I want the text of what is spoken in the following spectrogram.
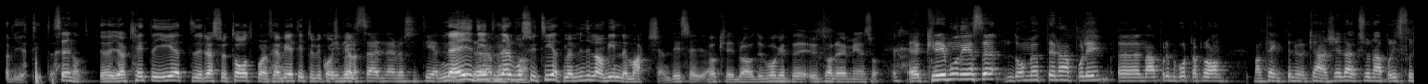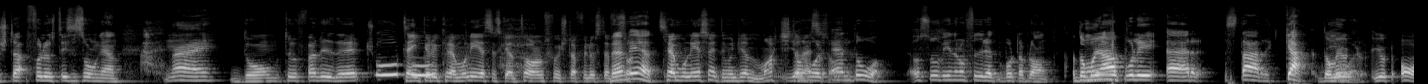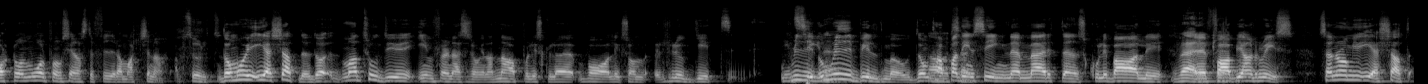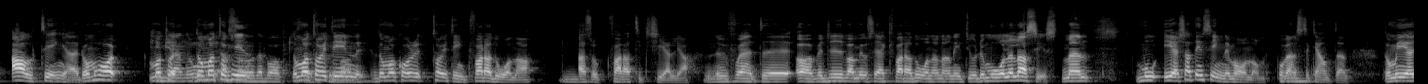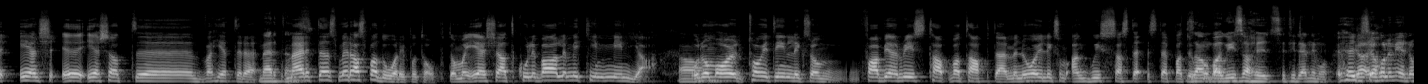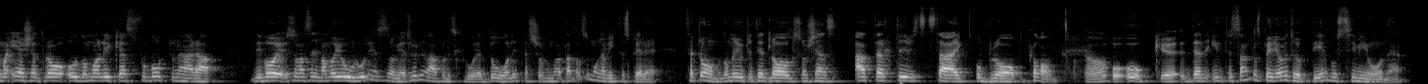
Jag vet inte. Säg något. Jag, jag kan inte ge ett resultat på den för jag vet inte hur vi kommer Det spela. visar nervositet. Nej, det är inte nervositet, men Milan vinner matchen, det säger jag. Okej, bra. Du vågar inte uttala dig mer än så. Eh, Cremonese, de mötte Napoli. Eh, Napoli på bortaplan. Man tänkte nu kanske är det dags för Napolis första förlust i säsongen. Nej, de tuffar vidare. Tjo, tjo. Tänker du Cremonese ska ta de första förlusten? Vem för vet? Cremonese har inte vunnit en match den Jag här håller säsongen. ändå. Och så vinner de 4-1 på bortaplan. De har Napoli är starka De har gjort, gjort 18 mål på de senaste fyra matcherna. Absurt. De har ju ersatt nu. Man trodde ju inför den här säsongen att Napoli skulle vara liksom ruggigt re, rebuild mode. De Ja, tappade exakt. Insigne, Mertens, Koulibaly, eh. Fabian Ruiz. Sen har de ju ersatt allting här. De har, de har, tagit, de har tagit Janouch, in, alltså, de har tagit för in, Koulibaly. Kvaradona. Alltså Kvaratskhelia. Nu får jag inte överdriva med att säga Kvaradona när han inte gjorde mål eller assist. Men ersatt Insigne med honom på vänsterkanten. De har eh, ersatt, eh, vad heter det? Mertens. Mertens med Raspadori på topp. De har ersatt Koulibaly med Kim Minja. Och de har tagit in liksom, Fabian Ruiz tapp, var tapp där, men nu har ju liksom Anguissa ste, steppat upp. Guiza har höjt sig till den nivån. Jag, jag håller med, de har ersatt bra och de har lyckats få bort den här... Det var ju, som man säger, man var ju orolig en säsong. Jag trodde Napoli skulle gå rätt dåligt eftersom de har tappat så många viktiga spelare. Tvärtom, de har gjort det till ett lag som känns attraktivt, starkt och bra på plan. Och, och eh, den intressanta spelaren jag vill ta upp, det är ändå Simeone.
